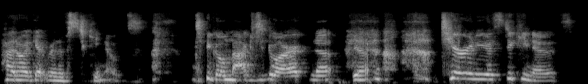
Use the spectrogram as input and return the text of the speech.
how do I get rid of sticky notes? to go back mm-hmm. to our yeah, yeah. tyranny of sticky notes.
